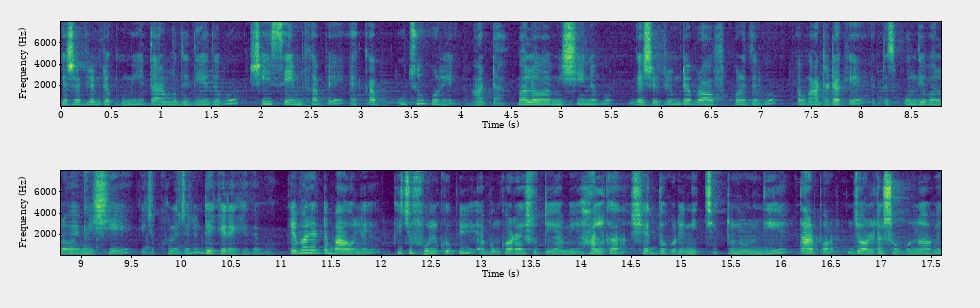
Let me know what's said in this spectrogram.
গ্যাসের ফ্লেমটা কমিয়ে তার মধ্যে দিয়ে দেবো সেই সেম কাপে এক কাপ উঁচু করে আটা। ভালোভাবে মিশিয়ে নেব। গ্যাসের ফ্লেমটা আবার অফ করে দেবো এবং আটাটাকে একটা স্পুন দিয়ে ভালোভাবে মিশিয়ে কিছুক্ষণের জন্য ঢেকে রেখে দেবো। এবার একটা বাউলে কিছু ফুলকপি এবং কড়াইশুটি আমি হালকা সেদ্ধ করে নিচ্ছি একটু নুন দিয়ে। তারপর জলটা সম্পূর্ণভাবে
